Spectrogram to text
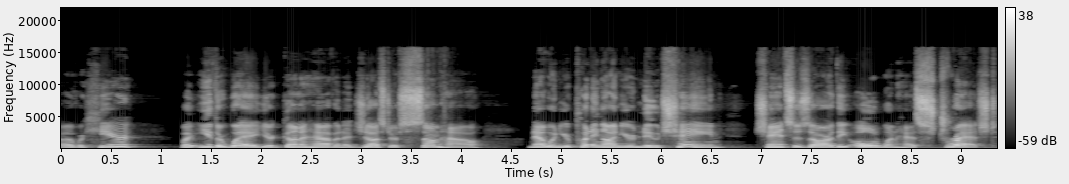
over here. But either way, you're to have an adjuster somehow. Now, when you're putting on your new chain, chances are the old one has stretched,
